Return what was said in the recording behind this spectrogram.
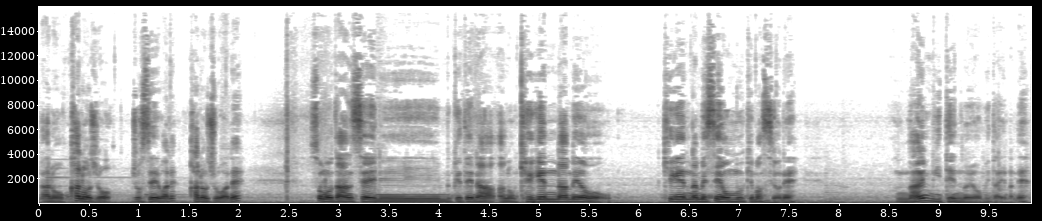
あの彼女女性はね彼女はねその男性に向けてなあの怪げな目を怪げな目線を向けますよね。何見てんのよみたいなね。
